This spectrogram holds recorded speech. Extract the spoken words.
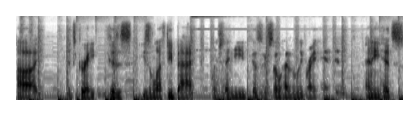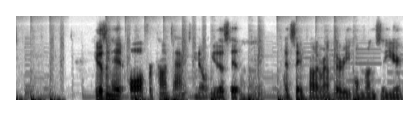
Uh, it's great because he's a lefty bat, which they need because they're so heavily right-handed, and he hits. He doesn't hit all for contact, you know. He does hit, mm-hmm. I'd say, probably around 30 home runs a year,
